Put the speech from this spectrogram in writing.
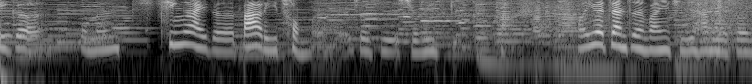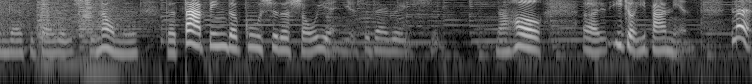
一个我们亲爱的巴黎宠儿就是 Stravinsky。哦，因为战争的关系，其实他那个时候应该是在瑞士。那我们的大兵的故事的首演也是在瑞士。然后，呃，一九一八年，那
